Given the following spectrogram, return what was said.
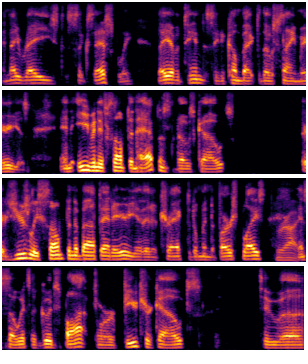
and they raised successfully, they have a tendency to come back to those same areas. And even if something happens to those cows, there's usually something about that area that attracted them in the first place. Right. And so it's a good spot for future coyotes to uh,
